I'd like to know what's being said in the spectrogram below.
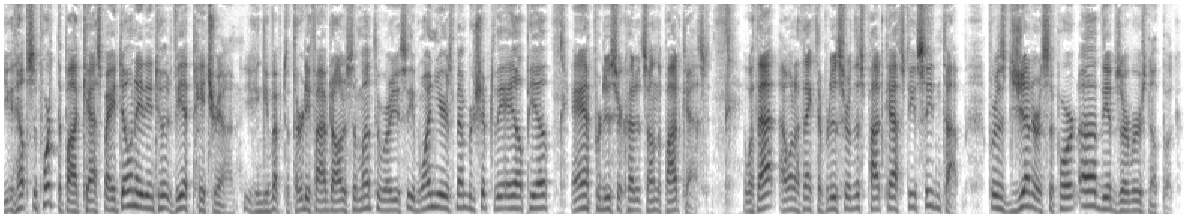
You can help support the podcast by donating to it via Patreon. You can give up to $35 a month where you receive one year's membership to the ALPO and producer credits on the podcast. And with that, I want to thank the producer of this podcast, Steve Siedentop, for his generous support of the Observer's Notebook.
